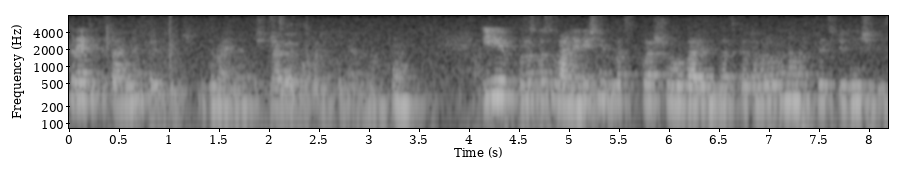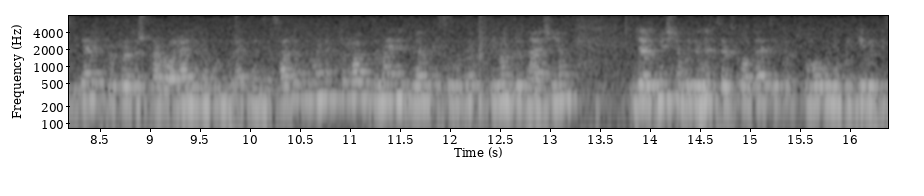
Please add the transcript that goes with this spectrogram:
Третє питання. Третє. Земельне, четверте по порядку денному. Так. І про скасування рішення 21 березня 25 року номер 3169 про продаж права оренди на конкурентних засадах земельних торгах, земельних ділянки цільовим призначенням для розміщення будівництва експлуатації та обслуговування будівель і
